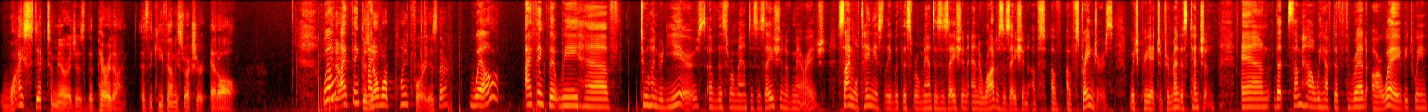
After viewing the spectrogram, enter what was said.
why stick to marriage as the paradigm, as the key family structure at all? Well, you know, I think there's I, no more point for it, is there? Well, I think that we have 200 years of this romanticization of marriage simultaneously with this romanticization and eroticization of, of, of, strangers, which creates a tremendous tension, and that somehow we have to thread our way between,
